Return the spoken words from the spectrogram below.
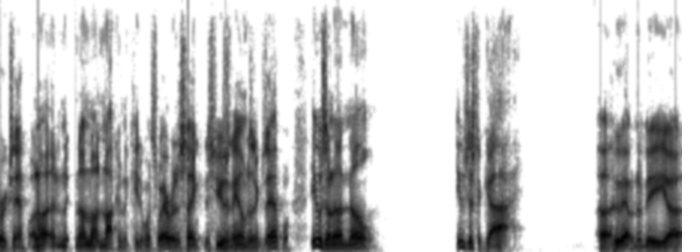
for example, and, I, and I'm not knocking Nikita whatsoever. Just saying, just using him as an example. He was an unknown. He was just a guy uh, who happened to be uh,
